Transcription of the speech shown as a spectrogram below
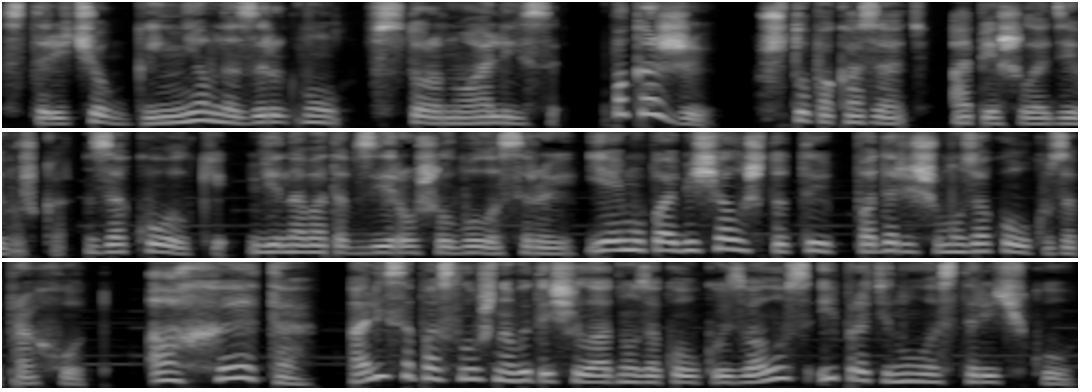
Старичок гневно зыркнул в сторону Алисы. «Покажи». «Что показать?» – опешила девушка. «Заколки». Виновато взъерошил волосы Рэй. «Я ему пообещал, что ты подаришь ему заколку за проход». «Ах, это!» Алиса послушно вытащила одну заколку из волос и протянула старичку.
